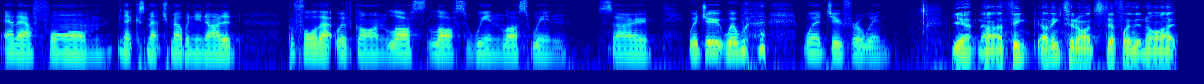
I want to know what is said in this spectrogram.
at our form. Next match, Melbourne United. Before that, we've gone loss, loss, win, loss, win. So we're due. We're we're due for a win. Yeah, no, I think I think tonight's definitely the night,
